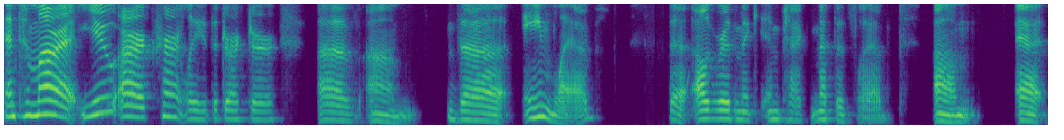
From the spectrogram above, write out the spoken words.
And Tamara, you are currently the director of um, the AIM Lab, the Algorithmic Impact Methods Lab. Um, at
